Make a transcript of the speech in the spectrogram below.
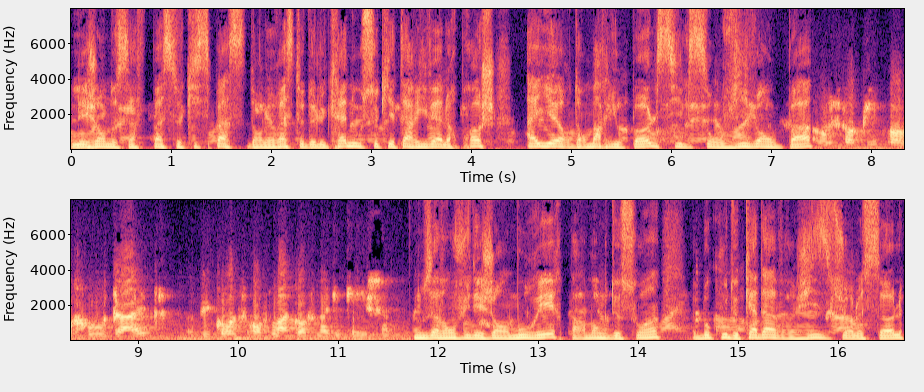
Les gens ne savent pas ce qui se passe dans le reste de l'Ukraine ou ce qui est arrivé à leurs proches ailleurs dans Mariupol, s'ils sont vivants ou pas. Nous avons vu des gens mourir par manque de soins. Beaucoup de cadavres gisent sur le sol.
